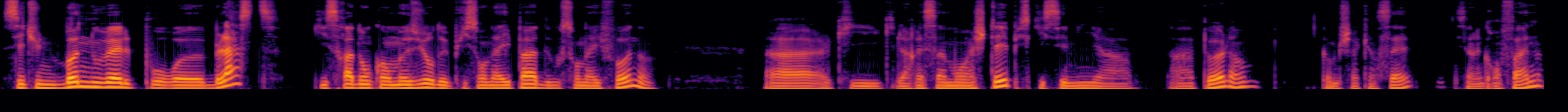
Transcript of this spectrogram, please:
c'est une bonne nouvelle pour euh, Blast, qui sera donc en mesure depuis son iPad ou son iPhone, euh, qui- qu'il a récemment acheté puisqu'il s'est mis à, à Apple, hein, comme chacun sait. C'est un grand fan.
